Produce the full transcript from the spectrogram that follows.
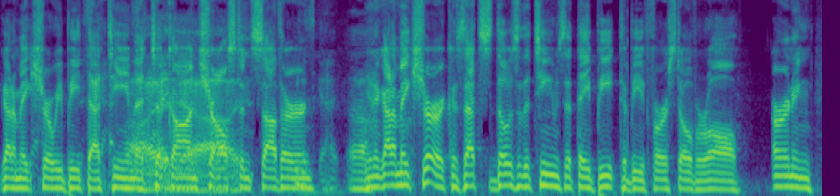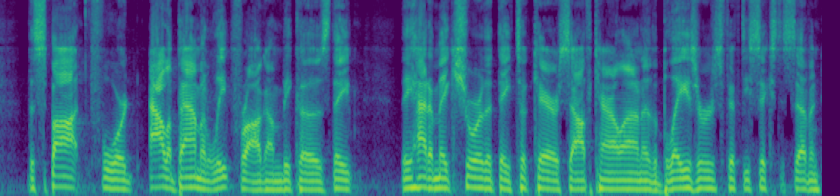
Got to make sure we beat that team that took on Charleston Southern. You know, got to make sure because that's those are the teams that they beat to be first overall, earning the spot for Alabama to leapfrog them because they they had to make sure that they took care of South Carolina, the Blazers, fifty six to seven.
